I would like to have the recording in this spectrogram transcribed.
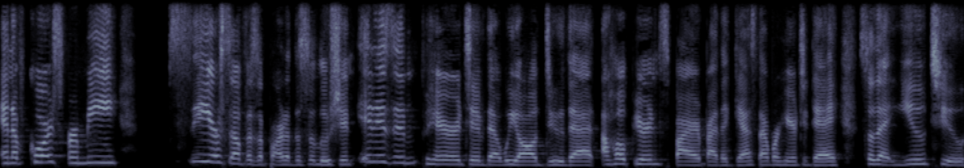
And of course, for me, see yourself as a part of the solution. It is imperative that we all do that. I hope you're inspired by the guests that were here today so that you too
